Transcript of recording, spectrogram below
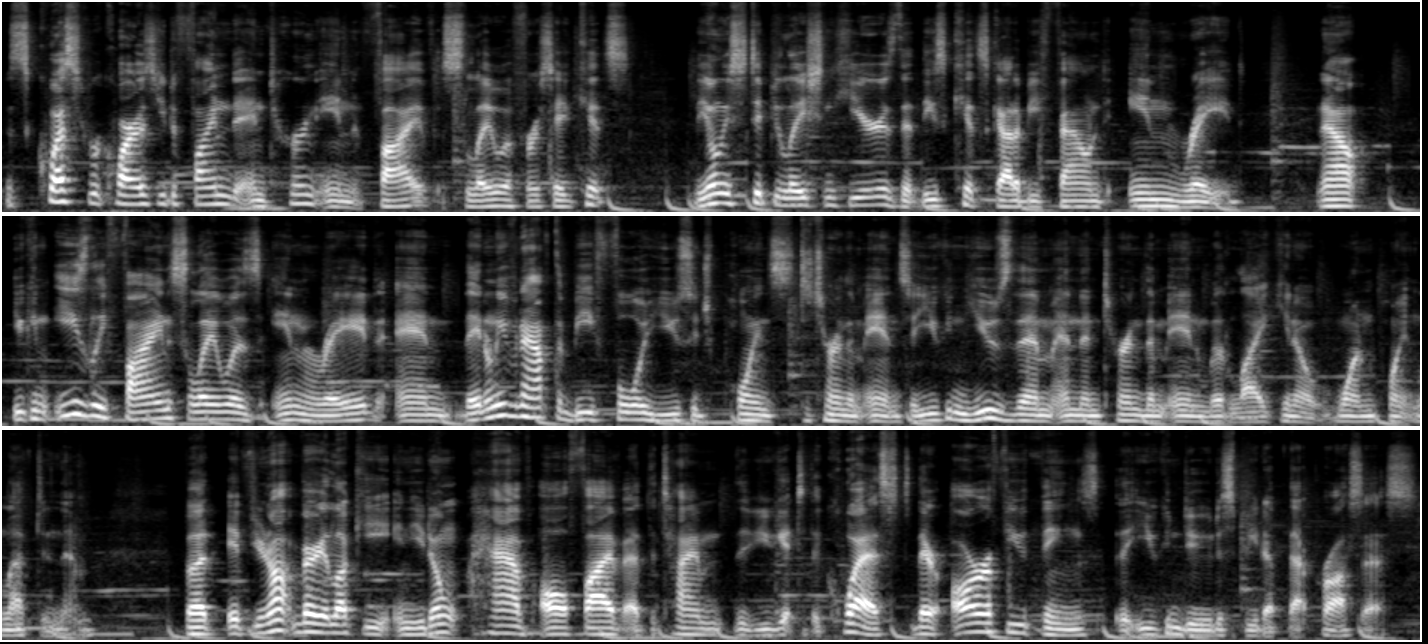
This quest requires you to find and turn in 5 Salewa first aid kits. The only stipulation here is that these kits gotta be found in raid. Now, you can easily find Salewas in raid, and they don't even have to be full usage points to turn them in, so you can use them and then turn them in with like, you know, one point left in them. But if you're not very lucky and you don't have all five at the time that you get to the quest, there are a few things that you can do to speed up that process.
